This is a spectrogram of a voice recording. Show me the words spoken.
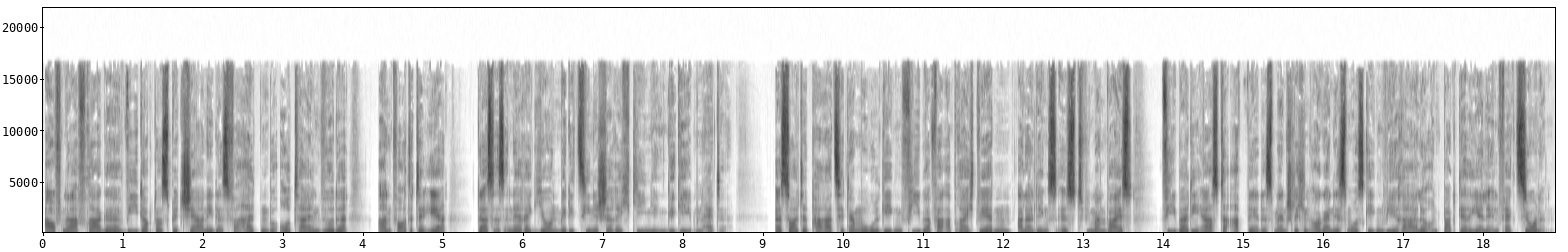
Auf Nachfrage, wie Dr. Speciani das Verhalten beurteilen würde, antwortete er, dass es in der Region medizinische Richtlinien gegeben hätte. Es sollte Paracetamol gegen Fieber verabreicht werden, allerdings ist, wie man weiß, Fieber die erste Abwehr des menschlichen Organismus gegen virale und bakterielle Infektionen.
